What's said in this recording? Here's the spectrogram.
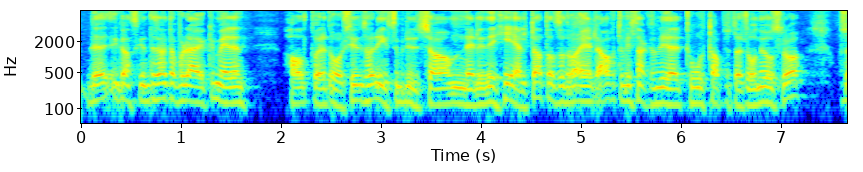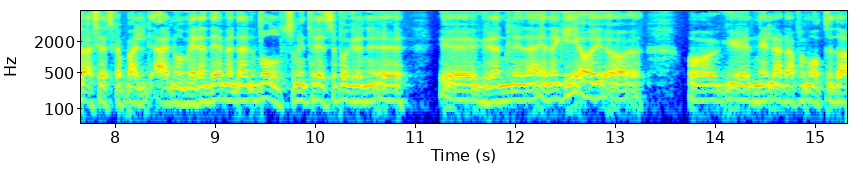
Det er ganske interessant, for det er jo ikke mer enn halvt år, et år siden, så var det ingen som brydde seg om Nell i det hele tatt. altså det var helt lavt, Vi snakket om de der to tappestasjonene i Oslo, og så er selskapet er noe mer enn det. Men det er en voldsom interesse for grønn, øh, grønn energi. og, og og Nell er da på en måte da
